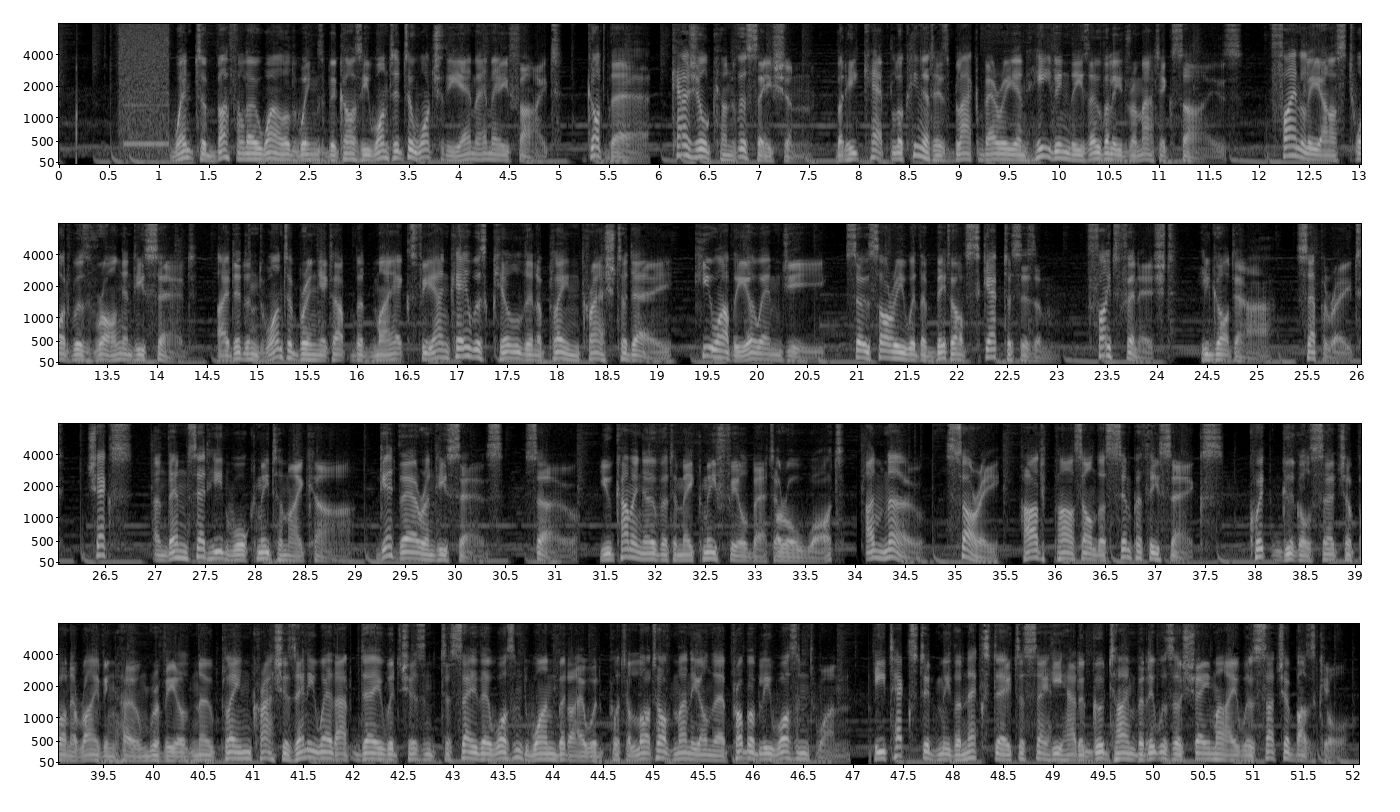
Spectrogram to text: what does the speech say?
Went to Buffalo Wild Wings because he wanted to watch the MMA fight. Got there, casual conversation, but he kept looking at his blackberry and heaving these overly dramatic sighs. Finally asked what was wrong and he said, I didn't want to bring it up but my ex-fiancé was killed in a plane crash today. Cue up the OMG. So sorry with a bit of skepticism. Fight finished. He got our separate checks and then said he'd walk me to my car. Get there and he says, so, you coming over to make me feel better or what? I'm no, sorry, hard pass on the sympathy sex. Quick Google search upon arriving home revealed no plane crashes anywhere that day which isn't to say there wasn't one but I would put a lot of money on there probably wasn't one. He texted me the next day to say he had a good time but it was a shame I was such a buzzkill.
